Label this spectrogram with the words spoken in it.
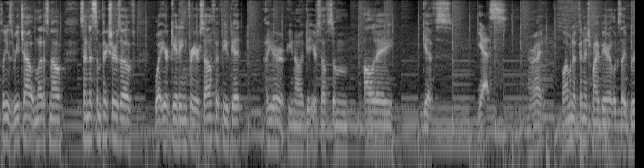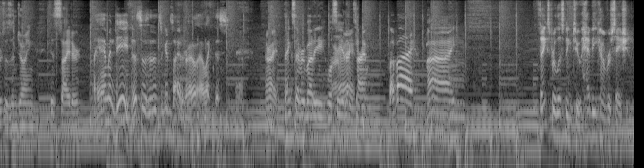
Please reach out and let us know. Send us some pictures of what you're getting for yourself if you get your, you know, get yourself some holiday gifts. Yes. All right. Well, I'm going to finish my beer. It looks like Bruce is enjoying his cider. I am indeed. This is it's a good cider. I, I like this. All right. Thanks, everybody. We'll see you right. next time. Bye bye. Bye. Thanks for listening to Heavy Conversation.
